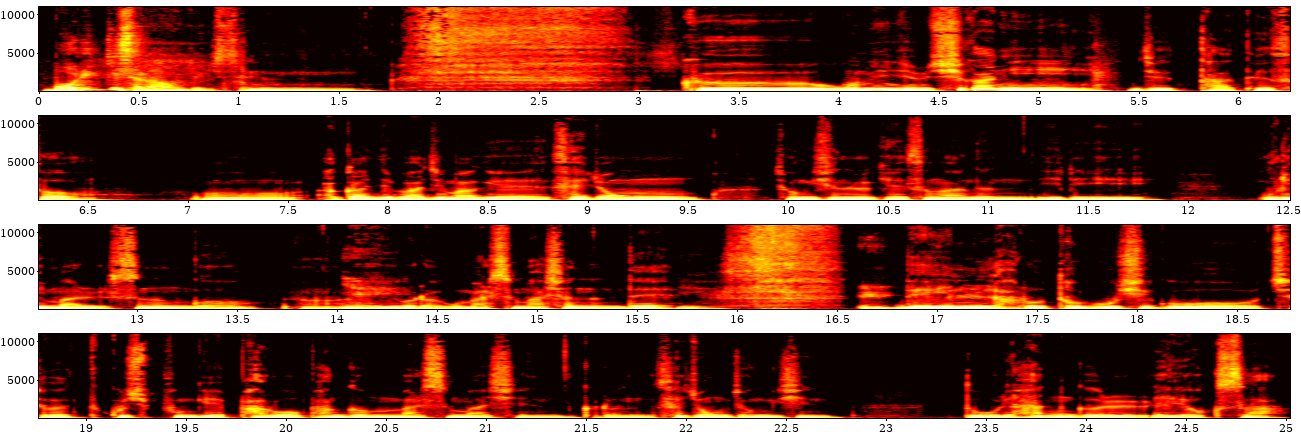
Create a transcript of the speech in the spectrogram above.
머리 기사 나온 적이 있어요. 음. 그 오늘 지금 시간이 이제 다 돼서 어 아까 이제 마지막에 세종 정신을 계승하는 일이 우리말 쓰는 거 어, 예. 이거라고 말씀하셨는데 예. 내일 하루 더 모시고 제가 듣고 싶은 게 바로 방금 말씀하신 그런 세종 정신 또 우리 한글의 역사,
